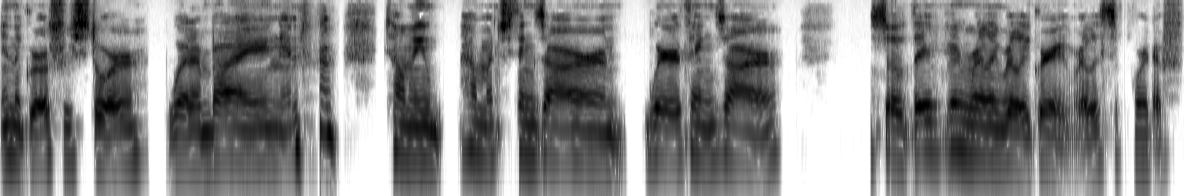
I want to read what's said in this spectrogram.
in the grocery store, what I'm buying and tell me how much things are and where things are. So they've been really, really great, really supportive.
